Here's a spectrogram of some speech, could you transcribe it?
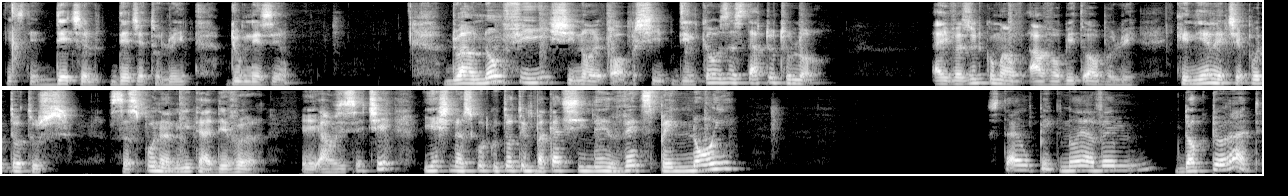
este degetul lui Dumnezeu. Doar nu fi și noi orb și din cauza statutul lor. Ai văzut cum a, a vorbit orbului. Când el a început totuși să spună anumite adevăr, ei au zis, ce? Ești născut cu totul în păcat și ne înveți pe noi? Stai un pic, noi avem doctorat.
